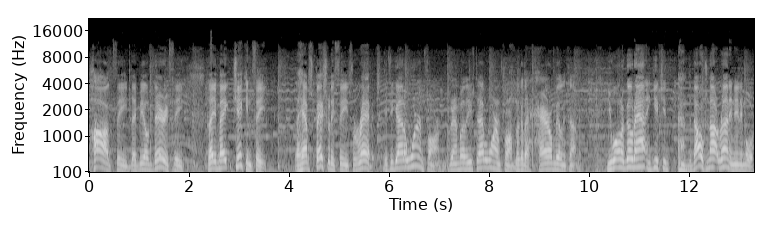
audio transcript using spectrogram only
hog feed, they build dairy feed, they make chicken feed. They have specialty feeds for rabbits. If you got a worm farm, grandmother used to have a worm farm. Look at the Harold Milling Company. You want to go down and get you, the dog's not running anymore.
